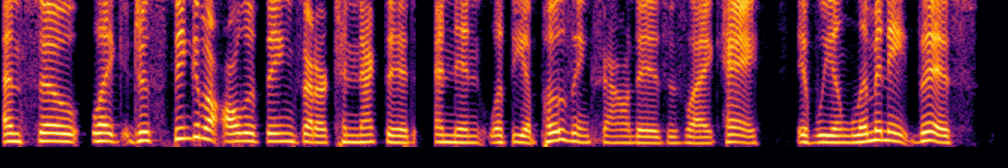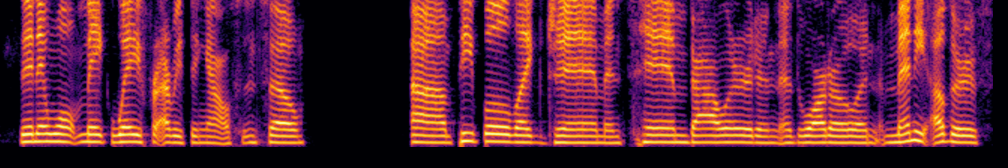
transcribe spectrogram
and so, like, just think about all the things that are connected. And then what the opposing sound is, is like, hey, if we eliminate this, then it won't make way for everything else. And so, um, people like Jim and Tim Ballard and Eduardo and many others,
